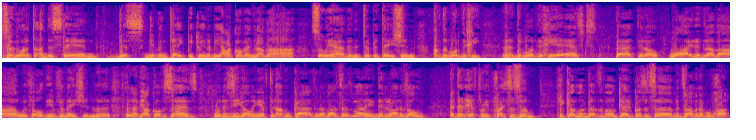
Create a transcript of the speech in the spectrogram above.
So in order to understand this give and take between Rabbi Yaakov and Rava, so we have an interpretation of the Mordechai. Uh, the Mordechai asks that, you know, why did Rava withhold the information? Uh, Rabbi Yaakov says, what is he going after Avukad? Rava says, well, he did it on his own. And then after he presses him, he comes along tells him, okay, because it's a mitzvah and Abubhar.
